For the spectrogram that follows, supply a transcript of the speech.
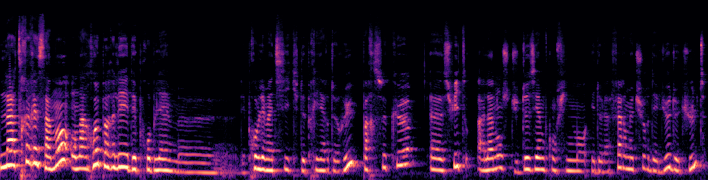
Là, très récemment, on a reparlé des problèmes, euh, des problématiques de prière de rue parce que euh, suite à l'annonce du deuxième confinement et de la fermeture des lieux de culte,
